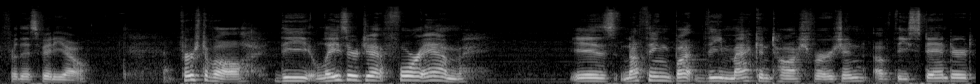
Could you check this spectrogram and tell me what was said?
for this video. First of all, the LaserJet 4M is nothing but the Macintosh version of the standard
